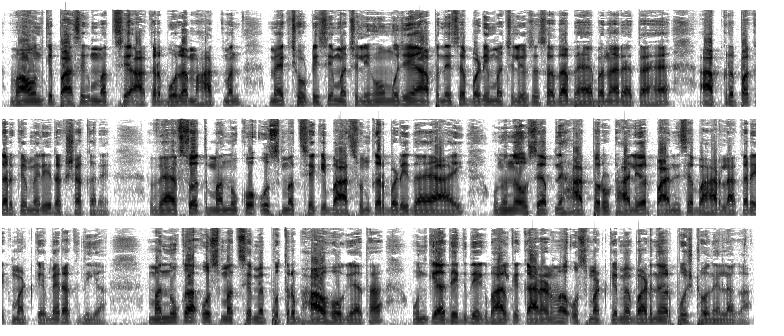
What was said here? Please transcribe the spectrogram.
वहाँ उनके पास एक मत्स्य आकर बोला, महात्मन, मैं एक छोटी सी मछली हूँ, मुझे अपने से बड़ी मछलियों से सदा भय बना रहता है, आप कृपा करके मेरी रक्षा करें। वैवस्वत मनु को उस मत्स्य की बात सुनकर बड़ी दया आई। उन्होंने उसे अपने हाथ पर उठा लिया और पानी से बाहर लाकर एक मटके में रख दिया। मनु का उस मत्स्य में पुत्र भाव हो गया था। उनकी अधिक देखभाल के कारण वह उस मटके में बढ़ने और पुष्ट होने लगा।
